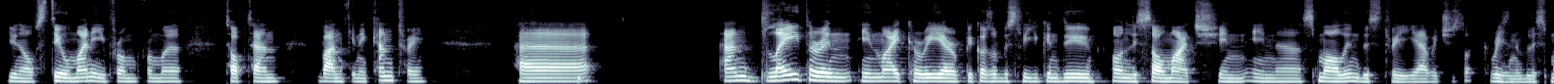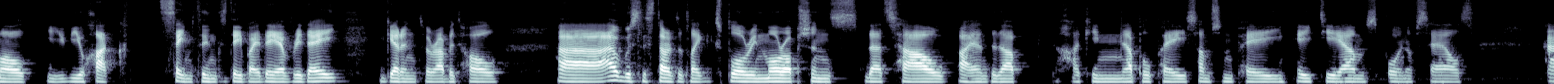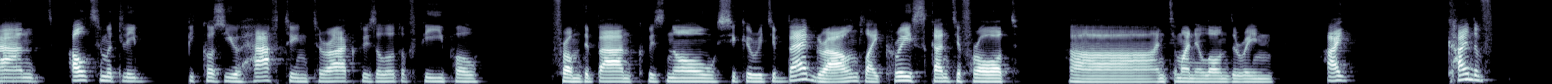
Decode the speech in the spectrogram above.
you know, steal money from from a top ten bank in a country. Uh, and later in in my career because obviously you can do only so much in in a small industry yeah which is like reasonably small you, you hack same things day by day every day you get into a rabbit hole. Uh, i obviously started like exploring more options. That's how i ended up hacking apple pay samsung pay atms point of sales. And ultimately because you have to interact with a lot of people from the bank with no security background, like risk, anti fraud, uh, anti money laundering, I kind of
